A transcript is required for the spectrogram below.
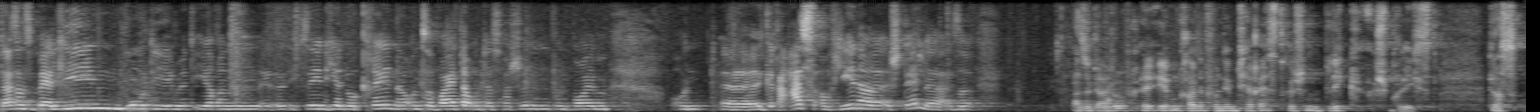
das ist Berlin, wo die mit ihren, äh, ich sehe hier nur Kräne und so weiter und das Verschwinden von Bäumen und äh, Gras auf jeder Stelle. Also, also da du eben gerade von dem terrestrischen Blick sprichst, das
